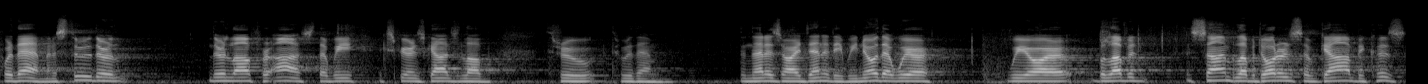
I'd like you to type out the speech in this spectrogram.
for them. And it's through their, their love for us that we experience God's love through, through them. And that is our identity. We know that we're, we are beloved son, beloved daughters of God because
